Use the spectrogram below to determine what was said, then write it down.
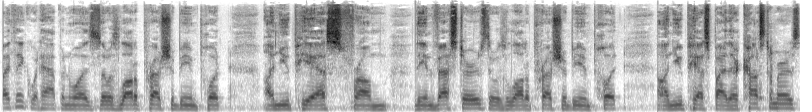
I think what happened was there was a lot of pressure being put on UPS from the investors. There was a lot of pressure being put on UPS by their customers,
